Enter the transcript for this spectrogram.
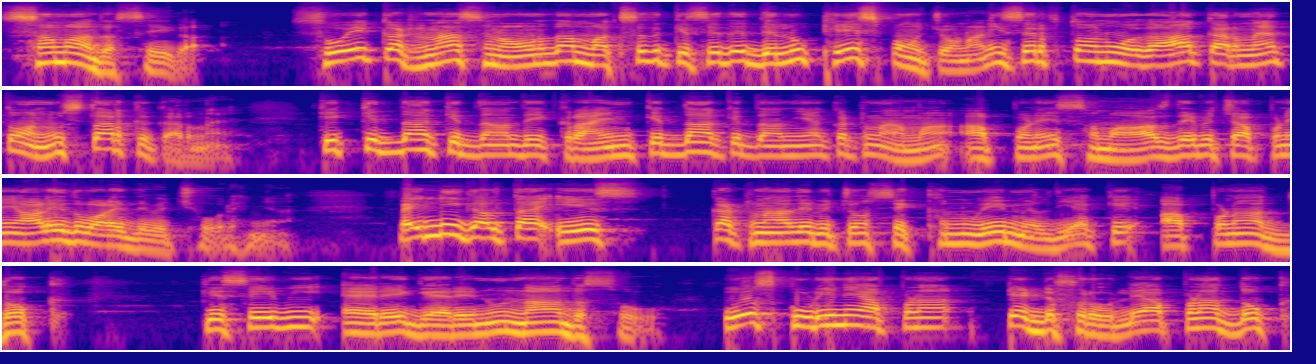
ਸਮਾਂ ਦੱਸੇਗਾ। ਸੋ ਇਹ ਘਟਨਾ ਸੁਣਾਉਣ ਦਾ ਮਕਸਦ ਕਿਸੇ ਦੇ ਦਿਲ ਨੂੰ ਠੇਸ ਪਹੁੰਚਾਉਣਾ ਨਹੀਂ, ਸਿਰਫ ਤੁਹਾਨੂੰ ਅਗਾਹ ਕਰਨਾ ਹੈ, ਤੁਹਾਨੂੰ ਸਤਰਕ ਕਰਨਾ ਹੈ ਕਿ ਕਿੱਦਾਂ ਕਿੱਦਾਂ ਦੇ ਕ੍ਰਾਈਮ, ਕਿੱਦਾਂ ਕਿੱਦਾਂ ਦੀਆਂ ਘਟਨਾਵਾਂ ਆਪਣੇ ਸਮਾਜ ਦੇ ਵਿੱਚ, ਆਪਣੇ ਆਲੇ ਦੁਆਲੇ ਦੇ ਵਿੱਚ ਹੋ ਰਹੀਆਂ। ਪਹਿਲੀ ਗੱਲ ਤਾਂ ਇਸ ਘਟਨਾ ਦੇ ਵਿੱਚੋਂ ਸਿੱਖਣ ਨੂੰ ਇਹ ਮਿਲਦੀ ਹੈ ਕਿ ਆਪਣਾ ਦੁੱਖ ਕਿਸੇ ਵੀ ਐਰੇ ਗੈਰੇ ਨੂੰ ਨਾ ਦੱਸੋ। ਉਸ ਕੁੜੀ ਨੇ ਆਪਣਾ ਢਿੱਡ ਫਰੋਲਿਆ, ਆਪਣਾ ਦੁੱਖ।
